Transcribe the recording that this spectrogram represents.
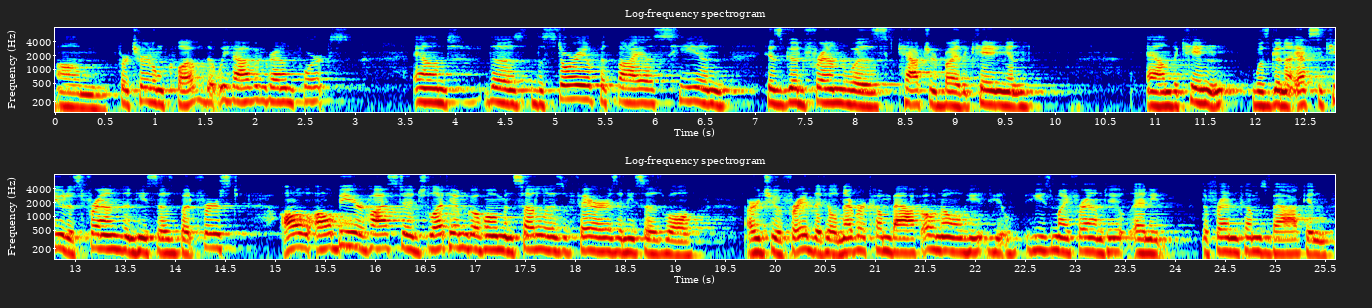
um, fraternal club that we have in Grand Forks. And the, the story of Pythias, he and his good friend was captured by the king and and the king was going to execute his friend, and he says, But first, I'll, I'll be your hostage. Let him go home and settle his affairs. And he says, Well, aren't you afraid that he'll never come back? Oh, no, he, he he's my friend. He, and he, the friend comes back, and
